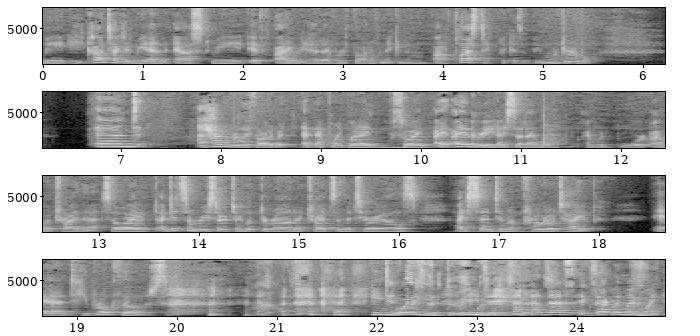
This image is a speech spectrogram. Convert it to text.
me he contacted me and asked me if i had ever thought of making them out of plastic because it'd be more durable. And i hadn't really thought of it at that point but i so i, I, I agreed. I said i would i would work i would try that. So I, I did some research. I looked around. I tried some materials. I sent him a prototype and he broke those. He didn't What break is he the- doing he with did- these things? that's exactly my point.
